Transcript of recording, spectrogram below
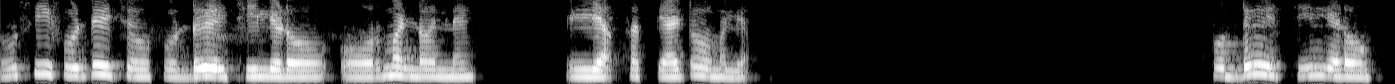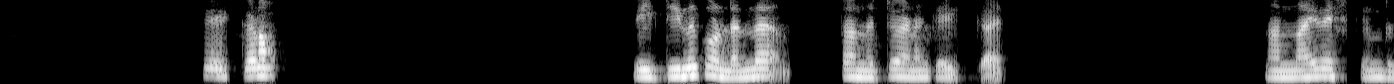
റോസി ഫുഡ് കഴിച്ചോ? ഫുഡ് കഴിച്ചില്ലടോ. ഓർമ്മ ഉണ്ടോ എന്നെ? ഇല്ല സത്യമായിട്ട് ഓർമ്മയില്ല. ഫുഡ് കഴിച്ചില്ലടോ. കഴിക്കണം. വീട്ടിൽ നിന്ന് കൊണ്ടുവന്ന് തന്നിട്ട് വേണം കഴിക്കാൻ. നന്നായി വിശക്കുന്നുണ്ട്.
